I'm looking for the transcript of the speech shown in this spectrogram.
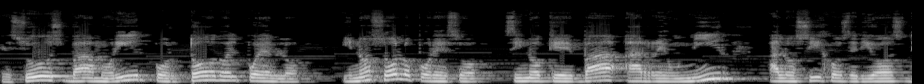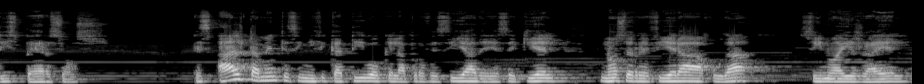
Jesús va a morir por todo el pueblo, y no solo por eso, sino que va a reunir a los hijos de Dios dispersos. Es altamente significativo que la profecía de Ezequiel no se refiera a Judá, sino a Israel,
